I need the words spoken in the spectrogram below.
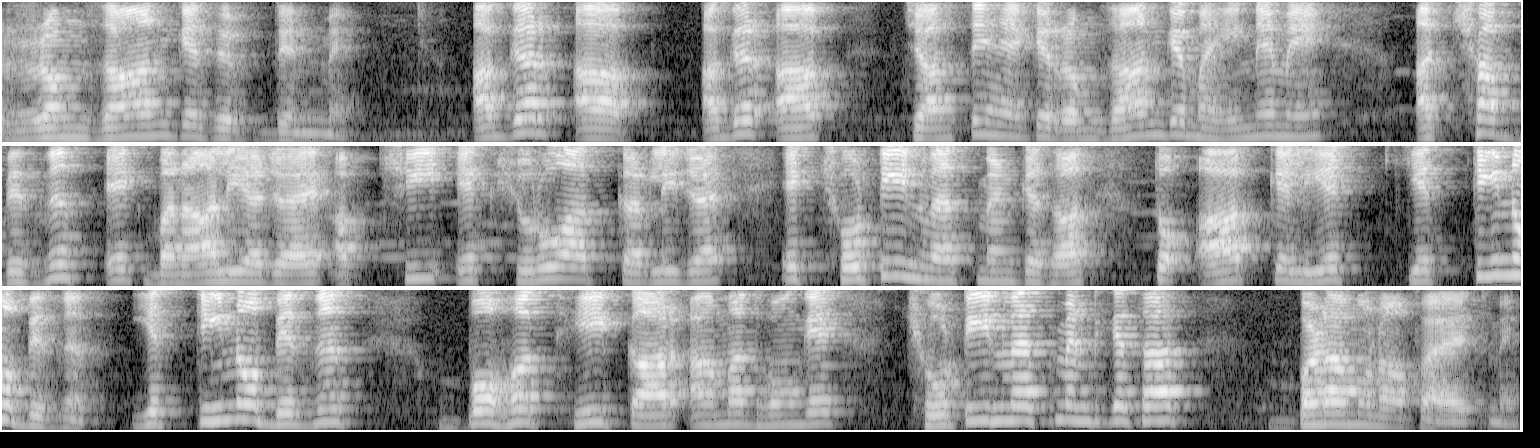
रमज़ान के सिर्फ़ दिन में। अगर आप अगर आप चाहते हैं कि रमज़ान के महीने में अच्छा बिज़नेस एक बना लिया जाए, अच्छी एक शुरुआत कर ली जाए, एक छोटी इन्वेस्टमेंट के साथ तो आपके लिए ये तीनों बिज़नेस ये तीनों बिज़नेस बहुत ही कार आमद होंगे। छोटी इन्वेस्टमेंट के साथ बड़ा मुनाफा है इसमें।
